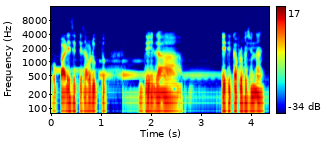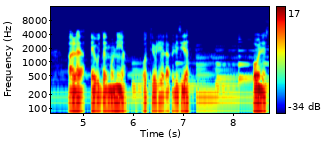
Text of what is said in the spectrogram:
o parece que es abrupto, de la ética profesional a la eudaimonía o teoría de la felicidad? Jóvenes,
